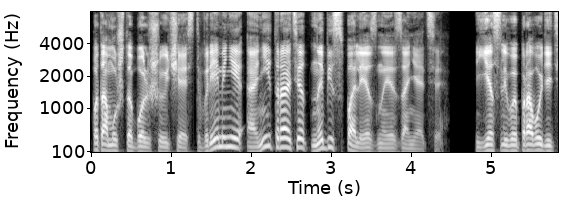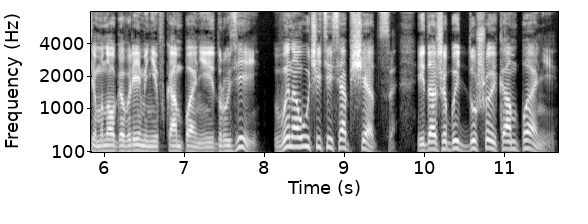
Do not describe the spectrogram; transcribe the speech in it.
потому что большую часть времени они тратят на бесполезные занятия. Если вы проводите много времени в компании друзей, вы научитесь общаться и даже быть душой компании,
